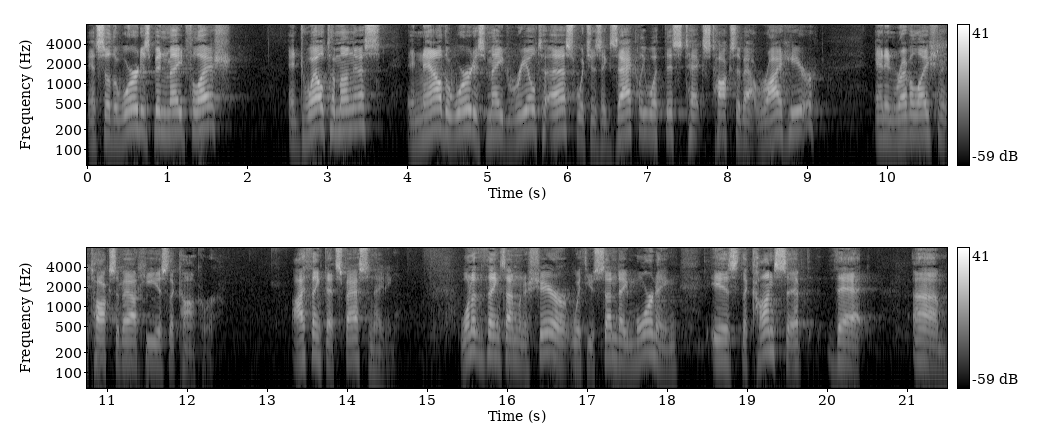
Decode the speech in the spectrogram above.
And so the word has been made flesh and dwelt among us. And now the word is made real to us, which is exactly what this text talks about right here. And in Revelation, it talks about he is the conqueror. I think that's fascinating. One of the things I'm going to share with you Sunday morning is the concept that um,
